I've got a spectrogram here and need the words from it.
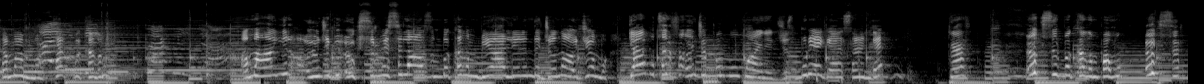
Tamam mı? Tak bakalım. Ama hayır önce bir öksürmesi lazım. Bakalım bir yerlerinde canı acıyor mu? Gel bu tarafa önce pamuğu muayene edeceğiz. Buraya gel sen de. Gel. Öksür bakalım pamuk. Öksür.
